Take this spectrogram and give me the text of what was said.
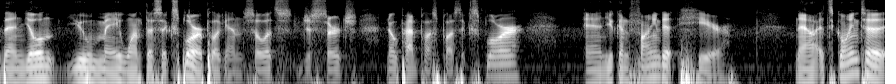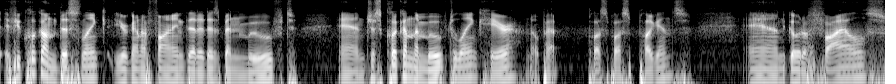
then you'll you may want this Explorer plugin. So let's just search Notepad++ Explorer, and you can find it here. Now it's going to, if you click on this link, you're going to find that it has been moved. And just click on the moved link here, Notepad++ plugins, and go to Files,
